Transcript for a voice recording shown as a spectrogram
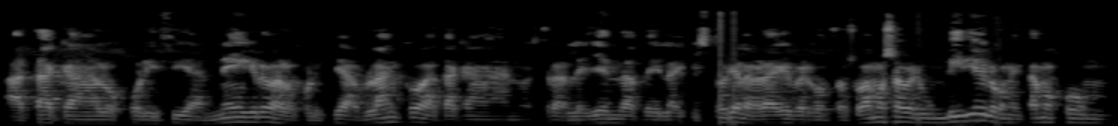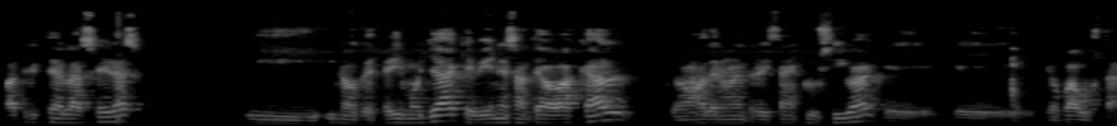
atacan a los policías negros, a los policías blancos, atacan a nuestras leyendas de la historia, la verdad que es vergonzoso. Vamos a ver un vídeo y lo comentamos con Patricia de las Heras y, nos despedimos ya, que viene Santiago Bascal, que vamos a tener una entrevista exclusiva que, os va a gustar.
